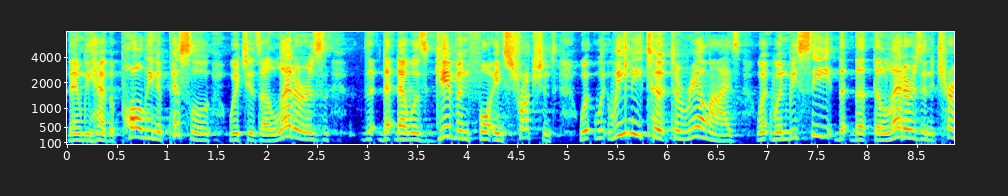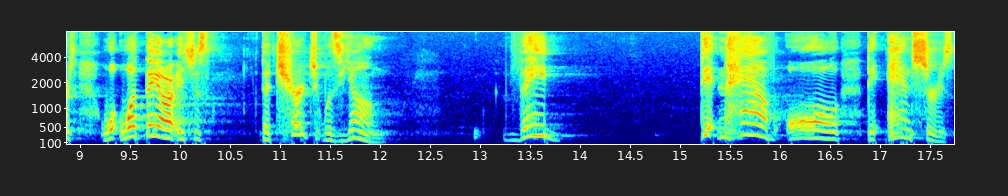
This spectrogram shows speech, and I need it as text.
Then we have the Pauline epistle, which is a letters that, that was given for instructions. We, we need to, to realize when, when we see the, the, the, letters in the church, what, what they are is just the church was young. They didn't have all the answers.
